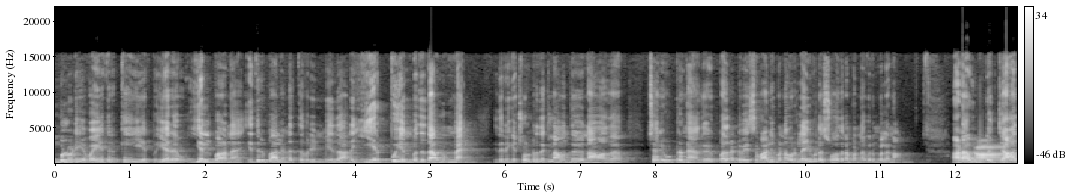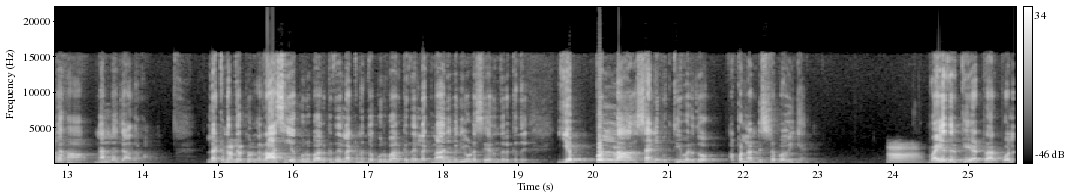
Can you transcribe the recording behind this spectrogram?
உங்களுடைய வயதிற்கே ஏற்ப ஏற இயல்பான எதிர்பாலினத்தவரின் மீதான ஈர்ப்பு என்பது தான் உண்மை. இதை நீங்கள் சொல்கிறதுக்கெல்லாம் வந்து நான் அதை சரி விட்டுருங்க. அது பதினெட்டு வயசு வாலிபனை ஒரு லைவில் சோதனை பண்ண விரும்பலை நான் ஆனால் உங்கள் ஜாதகம் நல்ல ஜாதகம். லக்னத்தை குரு ராசியை குருபா இருக்குது லக்னத்தை குருபா இருக்குது லக்னாதிபதியோடு சேர்ந்து இருக்குது. எப்பெல்லாம் சனி புக்தி வருதோ அப்பெல்லாம் டிஸ்டர்ப் ஆவீங்க. வயதிற்கு ஏற்றார் போல.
